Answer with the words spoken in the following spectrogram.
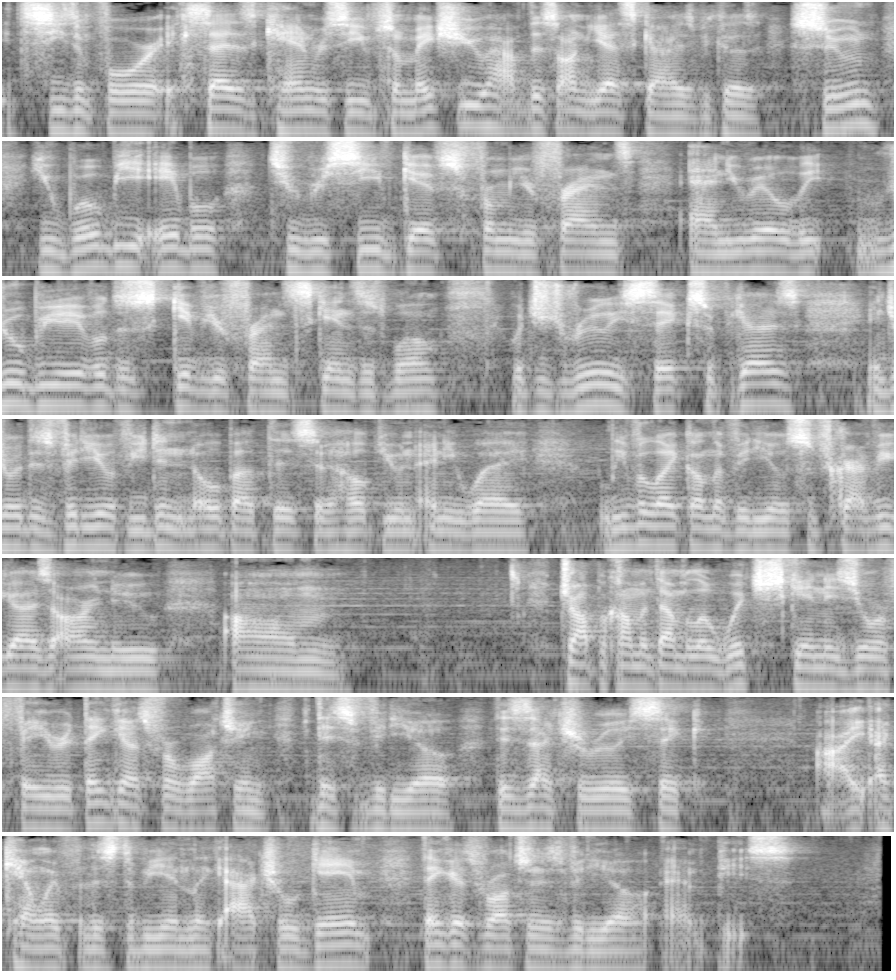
it's season four. It says can receive, so make sure you have this on yes, guys, because soon you will be able to receive gifts from your friends, and you will be you'll be able to give your friends skins as well, which is really sick. So if you guys enjoyed this video, if you didn't know about this, it helped you in any way, leave a like on the video. Subscribe if you guys are new. Um, drop a comment down below which skin is your favorite thank you guys for watching this video this is actually really sick I, I can't wait for this to be in like actual game. Thank you guys for watching this video and peace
